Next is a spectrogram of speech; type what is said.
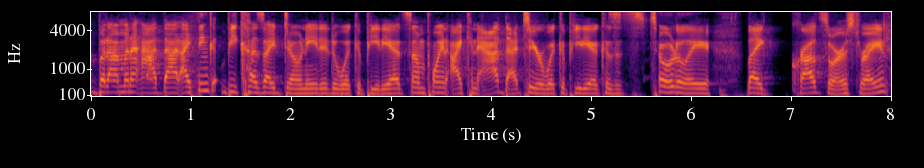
But I'm going to add that. I think because I donated to Wikipedia at some point, I can add that to your Wikipedia because it's totally like crowdsourced, right?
